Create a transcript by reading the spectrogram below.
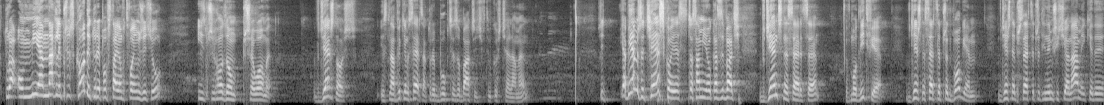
która omija nagle przeszkody, które powstają w Twoim życiu i przychodzą przełomy. Wdzięczność jest nawykiem serca, które Bóg chce zobaczyć w tym kościele. Amen. Ja wiem, że ciężko jest czasami okazywać wdzięczne serce w modlitwie, wdzięczne serce przed Bogiem, wdzięczne serce przed innymi chrześcijanami, kiedy,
